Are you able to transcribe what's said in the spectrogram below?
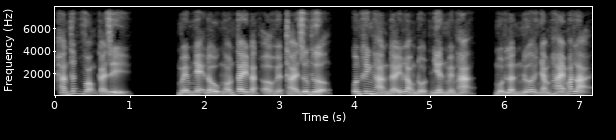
Hắn thất vọng cái gì? Mềm nhẹ đầu ngón tay đặt ở huyệt thái dương thượng, quân khinh hàn đấy lòng đột nhiên mềm hạ, một lần nữa nhắm hai mắt lại.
